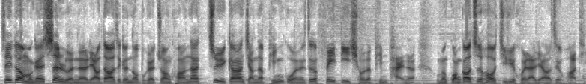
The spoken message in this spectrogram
这一段我们跟盛伦呢聊到这个 Notebook 的状况。那至于刚刚讲到苹果呢这个非地球的品牌呢，我们广告之后继续回来聊这个话题。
